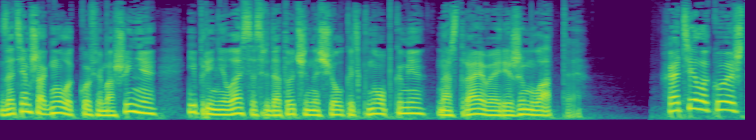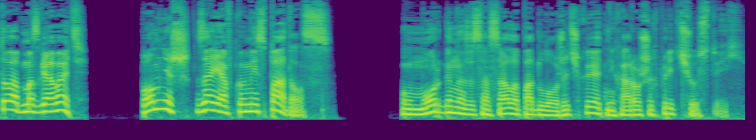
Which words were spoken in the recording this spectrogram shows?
Затем шагнула к кофемашине и принялась сосредоточенно щелкать кнопками, настраивая режим латте. «Хотела кое-что обмозговать. Помнишь заявку мисс Паддлс?» У Моргана засосала под ложечкой от нехороших предчувствий.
